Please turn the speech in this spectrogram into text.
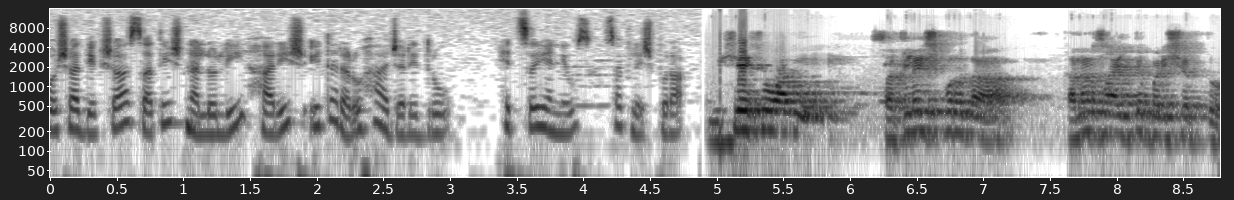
ಕೋಶಾಧ್ಯಕ್ಷ ಸತೀಶ್ ನಲ್ಲುಲಿ ಹರೀಶ್ ಇತರರು ಹಾಜರಿದ್ದರು ಎಚ್ಐಎನ್ ನ್ಯೂಸ್ ಸಕಲೇಶ್ಪುರ. ವಿಶೇಷವಾಗಿ ಸಕಲೇಶ್ಪುರದ ಕನ್ನಡ ಸಾಹಿತ್ಯ ಪರಿಷತ್ತು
